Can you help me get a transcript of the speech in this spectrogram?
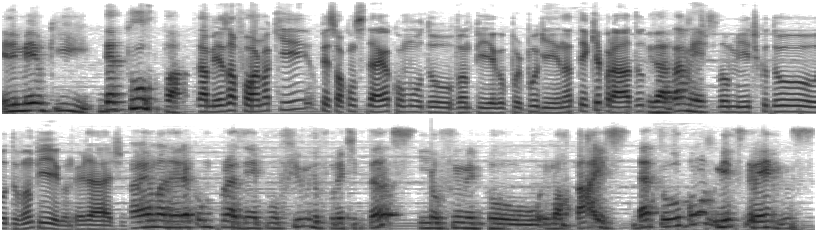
ele meio que deturpa Da mesma forma que o pessoal considera como o do vampiro purpurina ter quebrado exatamente o mítico do, do vampiro, na verdade. da mesma maneira como, por exemplo, o filme do Fúria Titãs e o filme do Imortais deturpam os mitos gregos.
